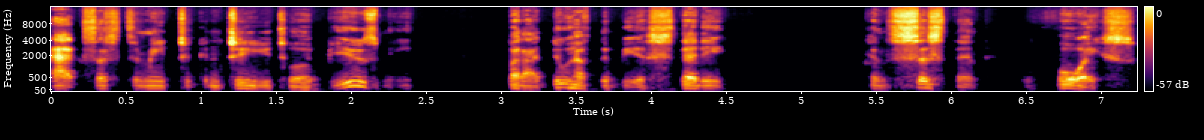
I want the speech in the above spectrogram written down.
access to me to continue to abuse me, but I do have to be a steady, consistent voice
